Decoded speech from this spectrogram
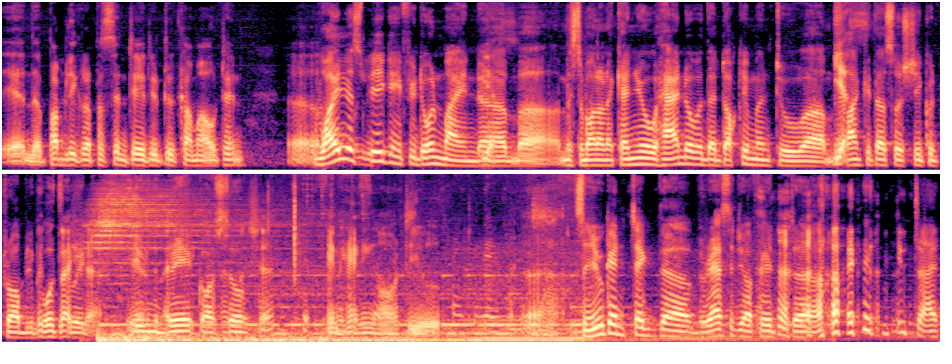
and the public representative to come out and uh, While you're speaking, if you don't mind, yes. uh, uh, Mr. Moulana, can you hand over the document to um, yes. Ankita so she could probably With go pleasure. through it even the break or so? In handing over to you. Thank you very much. So you can check the veracity of it uh, in the meantime.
